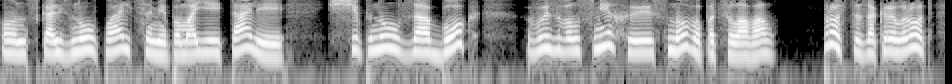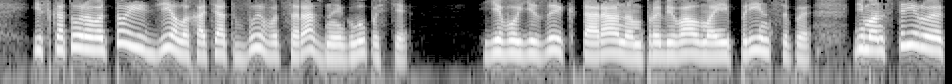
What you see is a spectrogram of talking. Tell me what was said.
Он скользнул пальцами по моей талии, щипнул за бок, вызвал смех и снова поцеловал. Просто закрыл рот из которого то и дело хотят вырваться разные глупости. Его язык тараном пробивал мои принципы, демонстрируя,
